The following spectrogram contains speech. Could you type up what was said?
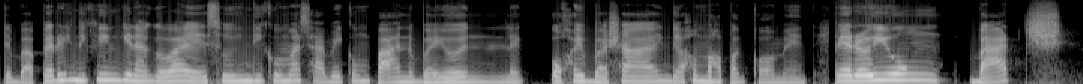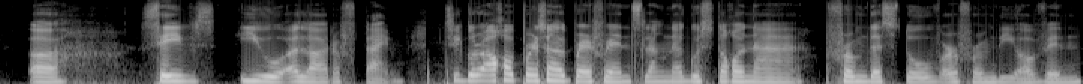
'di ba? Pero hindi ko 'yung ginagawa eh. So hindi ko masabi kung paano ba 'yun. Like okay ba siya? Hindi ako makapag-comment. Pero 'yung batch uh saves you a lot of time. Siguro ako personal preference lang na gusto ko na from the stove or from the oven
